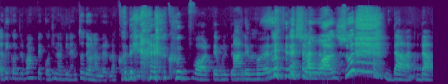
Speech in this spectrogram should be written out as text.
adică întrebam pe Codina, bine, întotdeauna merg la Codina cu foarte multe Am întrebări. văzut că și o ajut. Da, da.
